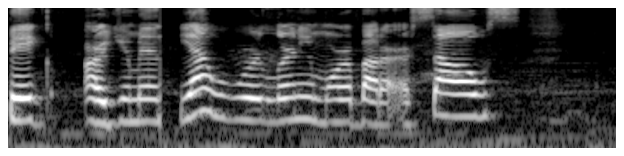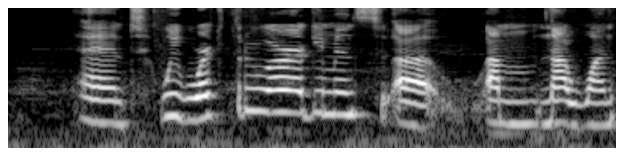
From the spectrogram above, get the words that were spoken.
big argument. Yeah, we're learning more about ourselves and we work through our arguments. Uh, I'm not one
